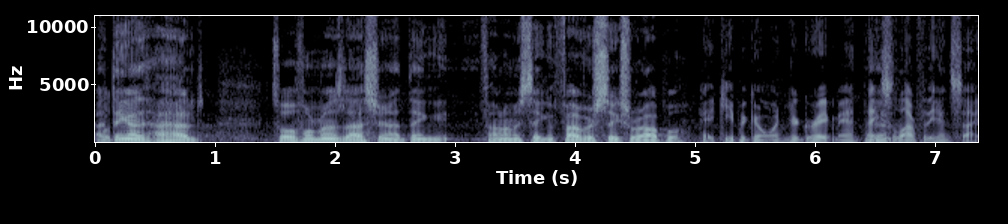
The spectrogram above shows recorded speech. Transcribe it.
I Well, think I, I had 12 home runs last year, and I think if I'm not mistaken, five or six were oppo. Hey, keep it going. You're great, man. Thanks Yeah. a lot for the insight.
